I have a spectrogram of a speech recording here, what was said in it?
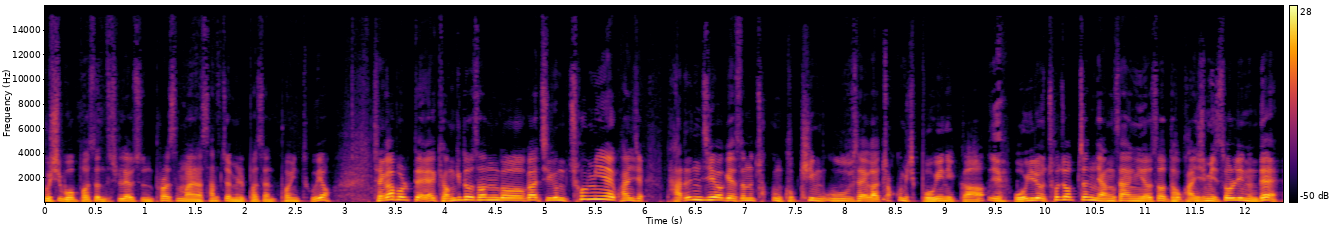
95% 신뢰 수준 플러스 마이너스 3.1% 포인트고요. 제가 볼 때 경기도 선거가 지금 초미의 관심 다른 지역에서는 조금 국힘 우세가 조금씩 보이니까 예. 오히려 초접전 양상이어서 더 관심이 쏠리는데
